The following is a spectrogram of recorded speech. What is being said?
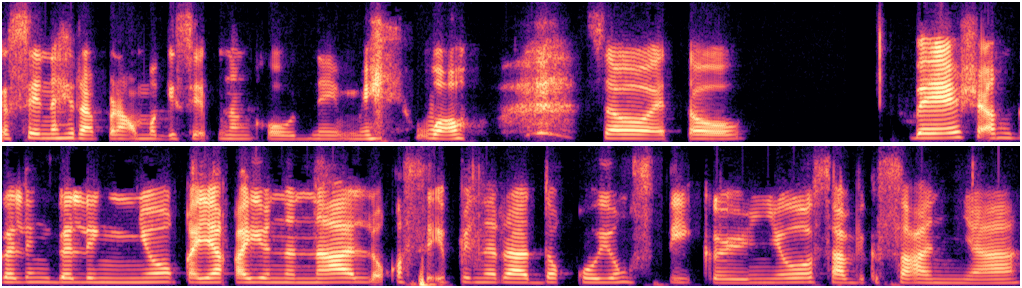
Kasi nahirapan ako mag-isip ng codename eh. Wow. So, ito. Besh, ang galing-galing nyo, kaya kayo nanalo kasi ipinarado ko yung sticker nyo, sabi ko sa kanya.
